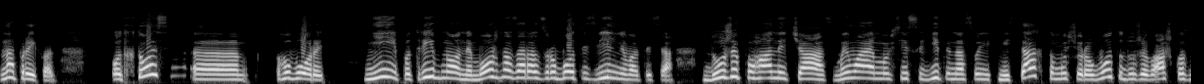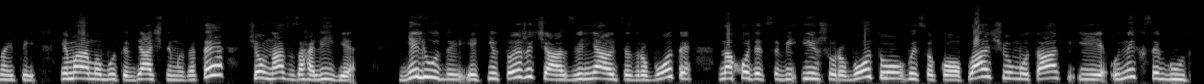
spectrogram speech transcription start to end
Наприклад, от хтось е, говорить, ні, потрібно, не можна зараз з роботи звільнюватися. Дуже поганий час. Ми маємо всі сидіти на своїх місцях, тому що роботу дуже важко знайти. І маємо бути вдячними за те, що в нас взагалі є. Є люди, які в той же час звільняються з роботи, знаходять собі іншу роботу, високооплачуємо, так, і у них все гуд.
